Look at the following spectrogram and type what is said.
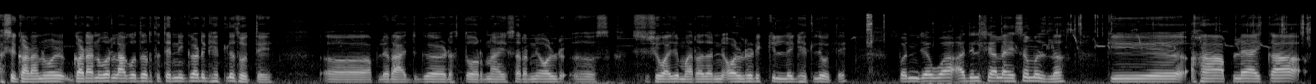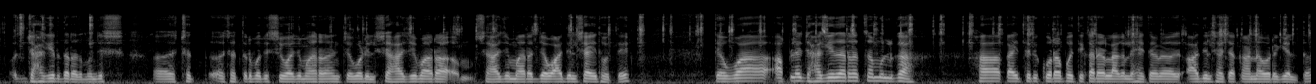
असे गडांवर गडांवर अगोदर तर त्यांनी गड घेतलेच होते. आपले राजगड तोरणा सरांनी ऑल शिवाजी महाराजांनी ऑलरेडी किल्ले घेतले होते. पण जेव्हा आदिलशाहाला हे समजलं की हा आपल्या एका जहागीरदारात म्हणजे श- छत छत्रपती शिवाजी महाराजांचे वडील शहाजी महारा शहाजी महाराज जेव्हा आदिलशाहीत होते तेव्हा आपल्या जहागीरदाराचा मुलगा हा काहीतरी कुरापती करायला लागला हे त्या आदिलशाहच्या कानावर गेलं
